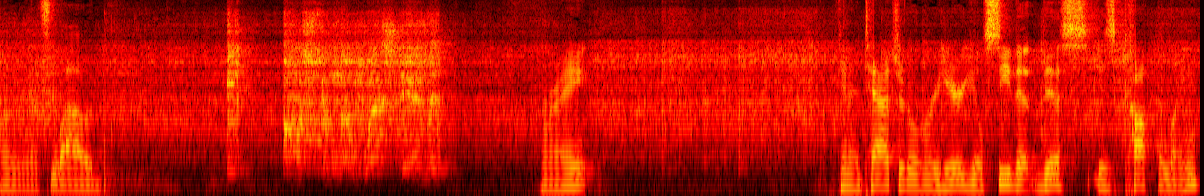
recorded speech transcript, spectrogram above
Oh, that's loud. Right? can attach it over here. You'll see that this is coupling.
